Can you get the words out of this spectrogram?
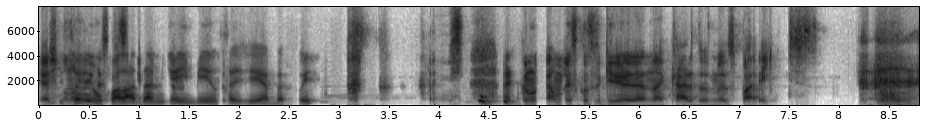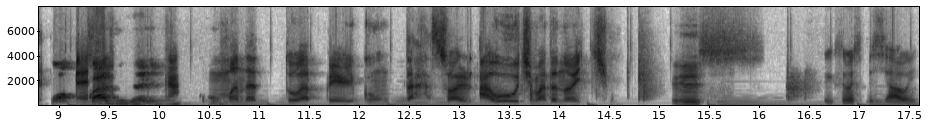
Eu acho que eu Eles só iam mais falar da minha imensa jeba. Oi? Acho que eu nunca mais conseguiria olhar na cara dos meus parentes. Bom, É. quase unânime. Manda a tua pergunta, só a última da noite. Isso. Tem que ser um especial, hein?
